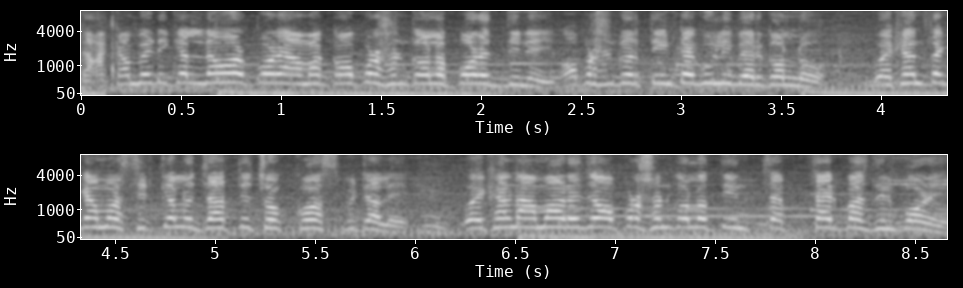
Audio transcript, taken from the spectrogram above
ঢাকা মেডিকেল নেওয়ার পরে আমাকে অপারেশন করল পরের দিনেই। অপারেশন করে তিনটা গুলি বের করল। ওইখান থেকে আমার সিট গেলো জাতীয় চক্ষু হসপিটালে ওইখানে আমার এই যে অপারেশন করল তিন চার- পাঁচ দিন পরে।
